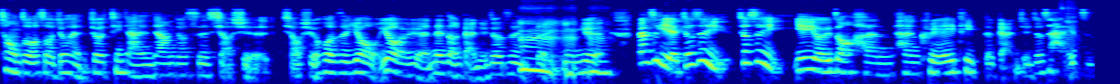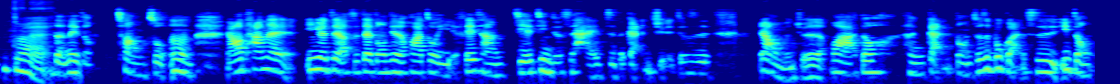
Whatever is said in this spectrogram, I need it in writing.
创作的时候就很就听起来很像就是小学小学或者是幼幼儿园那种感觉，就是的音乐，嗯嗯嗯，但是也就是就是也有一种很很 creative 的感觉，就是孩子对。的那种创作，嗯，然后他们音乐治疗师在中间的画作也非常接近，就是孩子的感觉，就是让我们觉得哇都很感动，就是不管是一种。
